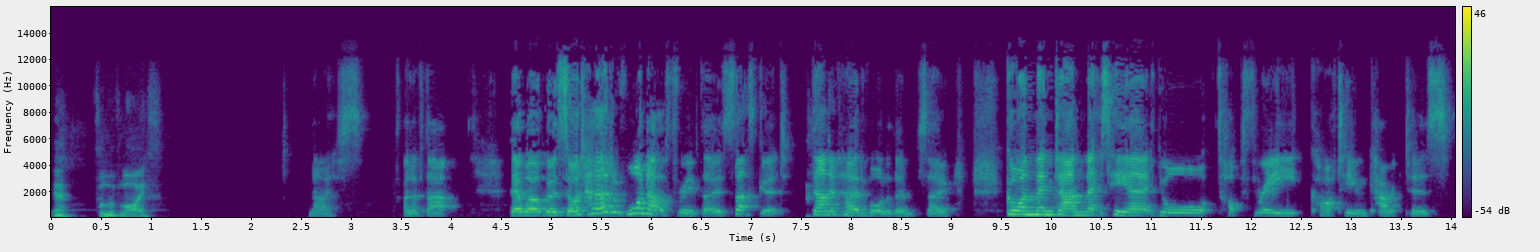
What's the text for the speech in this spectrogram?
yeah full of life. Nice. I love that. They're well good. So I'd heard of one out of three of those. That's good. Dan had heard of all of them. So go on then, Dan. Let's hear your top three cartoon characters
